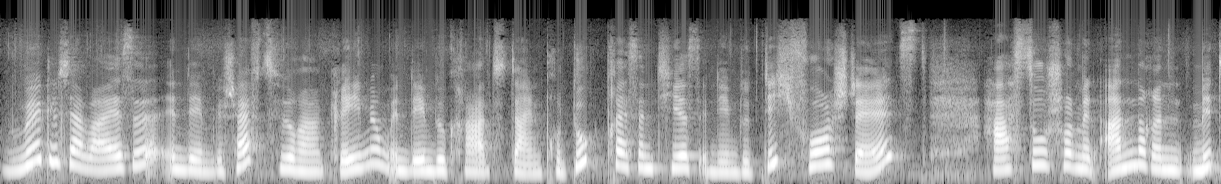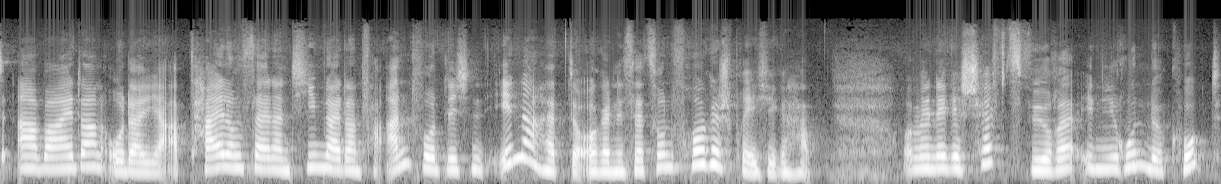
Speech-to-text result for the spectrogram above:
möglicherweise in dem Geschäftsführergremium, in dem du gerade dein Produkt präsentierst, in dem du dich vorstellst, hast du schon mit anderen Mitarbeitern oder ja Abteilungsleitern, Teamleitern, Verantwortlichen innerhalb der Organisation Vorgespräche gehabt. Und wenn der Geschäftsführer in die Runde guckt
